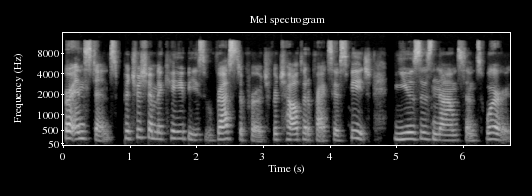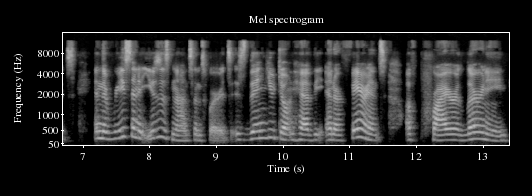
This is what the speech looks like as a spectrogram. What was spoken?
For instance, Patricia McCabe's REST approach for childhood apraxia of speech uses nonsense words. And the reason it uses nonsense words is then you don't have the interference of prior learning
